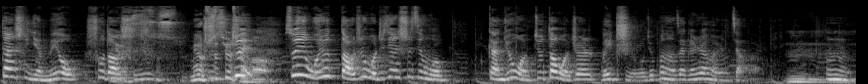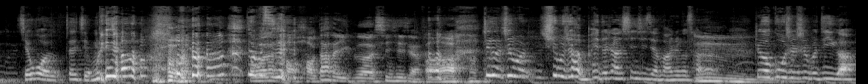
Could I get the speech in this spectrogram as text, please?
但是也没有受到实质，没有失去什么。对所以我就导致我这件事情，我感觉我就到我这儿为止，我就不能再跟任何人讲了。嗯嗯，结果在节目里讲了，对不起好好大的一个信息茧房啊！这个是不是是不是很配得上“信息茧房”这个词儿？嗯，这个故事是不是第一个？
